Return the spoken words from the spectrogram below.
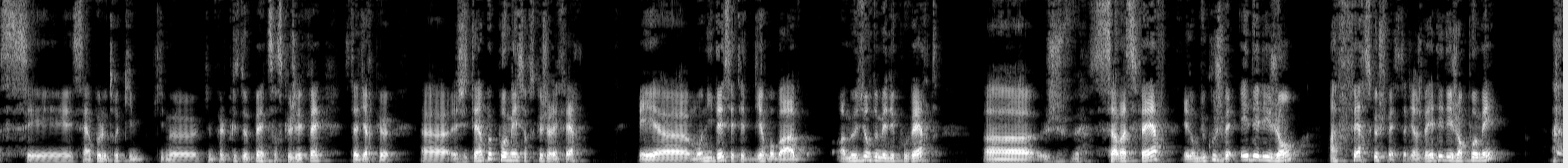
c'est c'est un peu le truc qui, qui me qui me fait le plus de peine sur ce que j'ai fait, c'est-à-dire que j'étais un peu paumé sur ce que j'allais faire. Et mon idée, c'était de dire bon bah à mesure de mes découvertes, euh, je, ça va se faire. Et donc du coup, je vais aider les gens à faire ce que je fais. C'est-à-dire, je vais aider des gens paumés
